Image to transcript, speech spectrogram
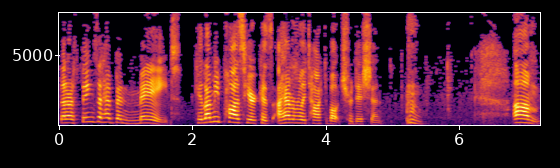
that are things that have been made. Okay, let me pause here because I haven't really talked about tradition. um,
